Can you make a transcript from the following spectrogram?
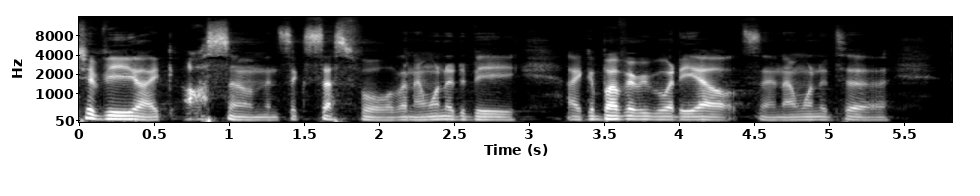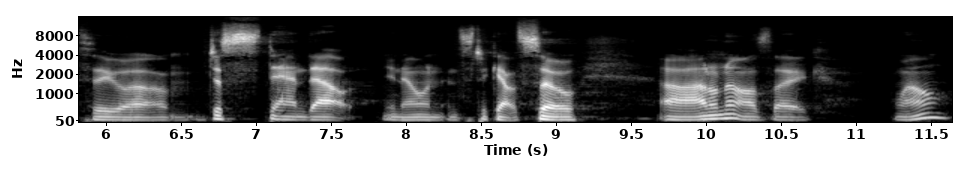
to be like awesome and successful, and I wanted to be like above everybody else, and I wanted to to um, just stand out, you know, and, and stick out. So uh, I don't know. I was like, well,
